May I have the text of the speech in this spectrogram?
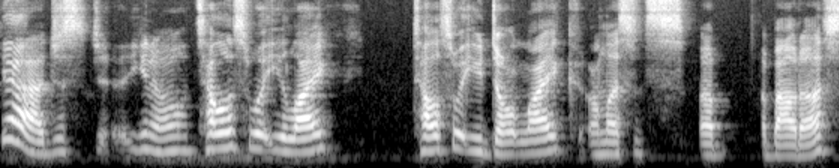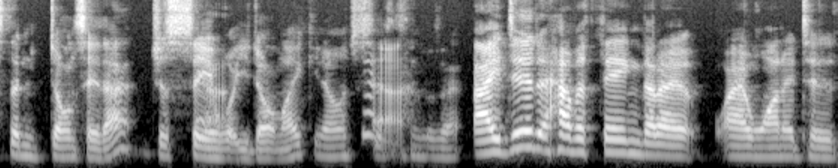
yeah. Just you know, tell us what you like. Tell us what you don't like, unless it's uh, about us. Then don't say that. Just say Yeah. what you don't like. You know, just Yeah. things like that. I did have a thing that I I wanted to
